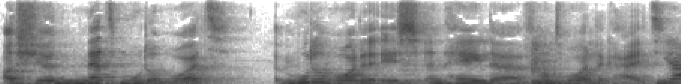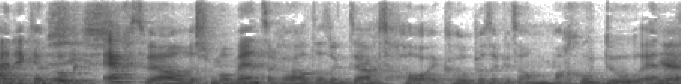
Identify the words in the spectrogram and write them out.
als je net moeder wordt, moeder worden is een hele verantwoordelijkheid. Ja, en ik heb precies. ook echt wel eens momenten gehad dat ik dacht: oh, ik hoop dat ik het allemaal maar goed doe. En ja.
